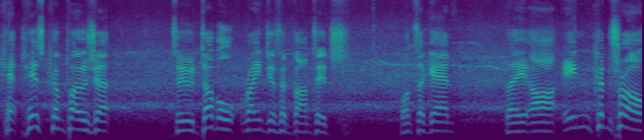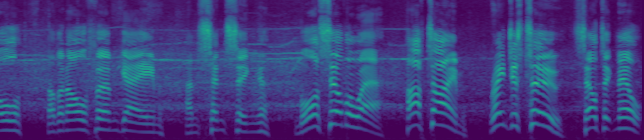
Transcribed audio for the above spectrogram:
kept his composure to double Rangers' advantage. Once again, they are in control of an old firm game and sensing more silverware. Half time, Rangers 2, Celtic nil.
